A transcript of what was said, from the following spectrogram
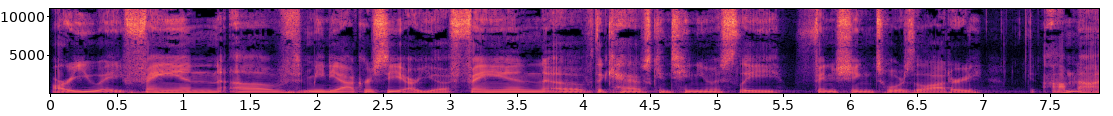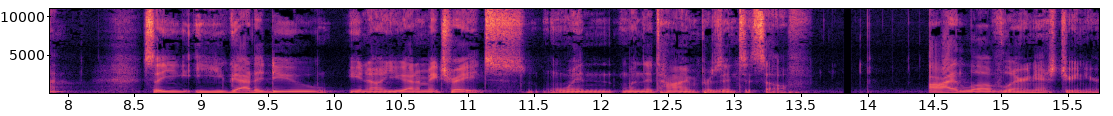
Are you a fan of mediocrity? Are you a fan of the Cavs continuously finishing towards the lottery? I'm not. So you you got to do you know you got to make trades when when the time presents itself. I love Larry Nance Jr.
